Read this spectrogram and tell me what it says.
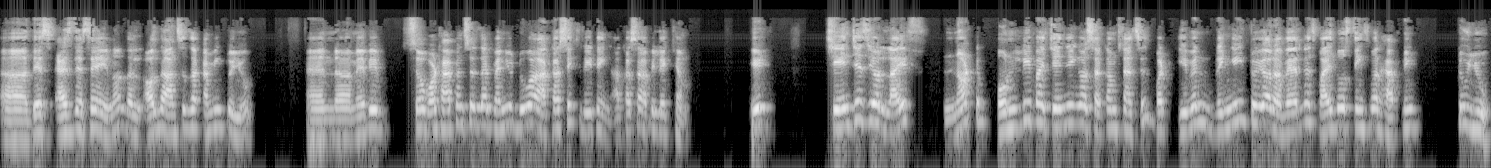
Uh, this, as they say, you know, the, all the answers are coming to you, and uh, maybe so. What happens is that when you do a akashic reading, akasa abhilekham, it changes your life not only by changing your circumstances, but even bringing to your awareness why those things were happening to you.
